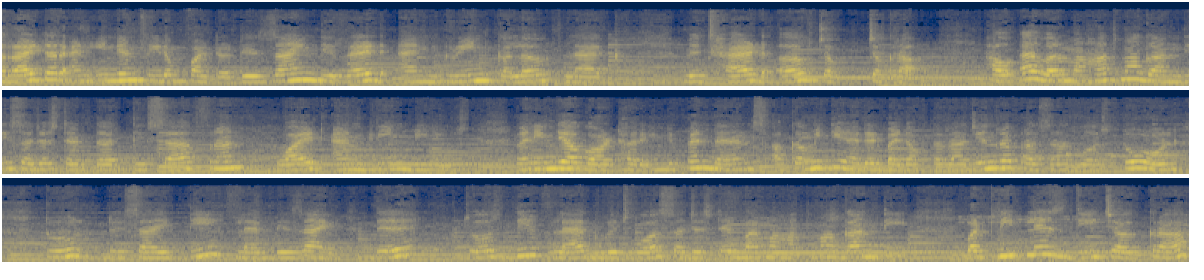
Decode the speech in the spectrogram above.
a writer and Indian freedom fighter, designed the red and green color flag which had a chakra. However, Mahatma Gandhi suggested that the saffron, white, and green be used. When India got her independence, a committee headed by Dr. Rajendra Prasad was told to decide the flag design. They chose the flag which was suggested by Mahatma Gandhi but replaced the chakra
